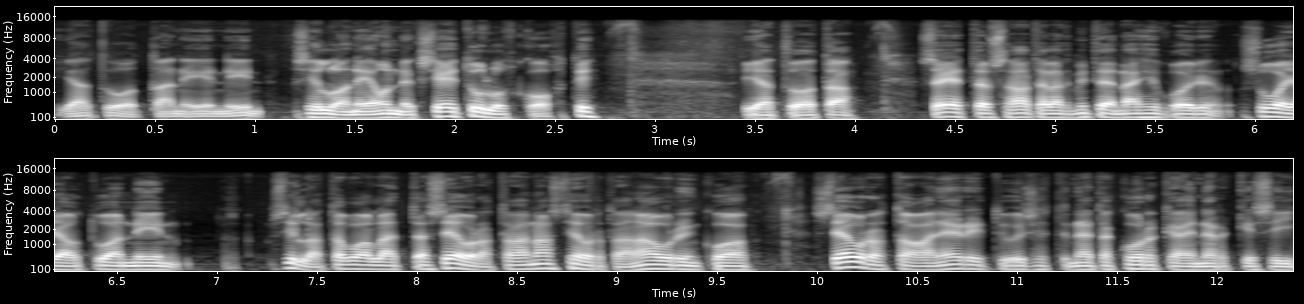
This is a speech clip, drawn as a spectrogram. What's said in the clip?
Ja tuota, niin, niin silloin ei onneksi ei tullut kohti. Ja tuota, se, että jos ajatellaan, että miten näihin voi suojautua, niin sillä tavalla, että seurataan, seurataan aurinkoa, seurataan erityisesti näitä korkeaenergisiä,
